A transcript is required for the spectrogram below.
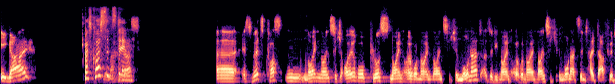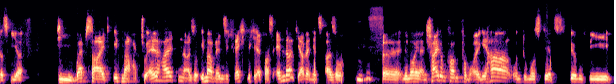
egal, was kostet es denn? Äh, es wird kosten 99 Euro plus 9,99 Euro im Monat. Also die 9,99 Euro im Monat sind halt dafür, dass wir die Website immer aktuell halten. Also immer, wenn sich rechtlich etwas ändert. Ja, wenn jetzt also mhm. äh, eine neue Entscheidung kommt vom EuGH und du musst jetzt irgendwie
